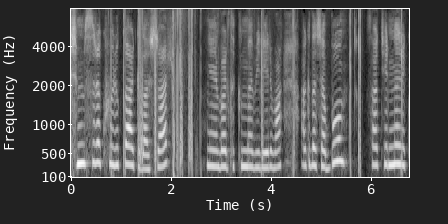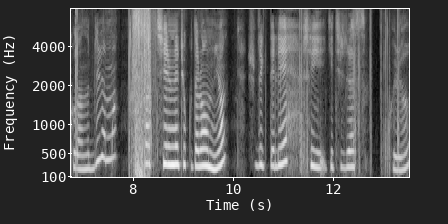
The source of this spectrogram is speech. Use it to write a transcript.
Şimdi sıra kuyrukta arkadaşlar. Yine böyle takılma bir yeri var. Arkadaşlar bu saç yerine de kullanılabilir ama saç yerine çok güzel olmuyor. Şuradaki deliğe şey geçireceğiz kuyruğu.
